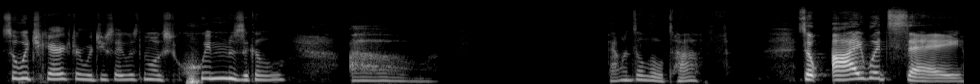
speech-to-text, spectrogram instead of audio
So which character would you say was the most whimsical? Oh. That one's a little tough. So I would say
